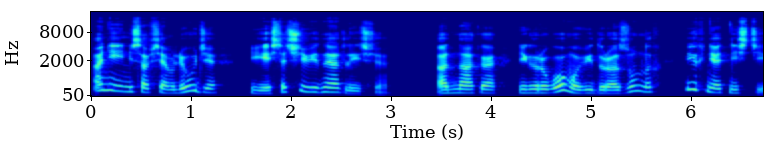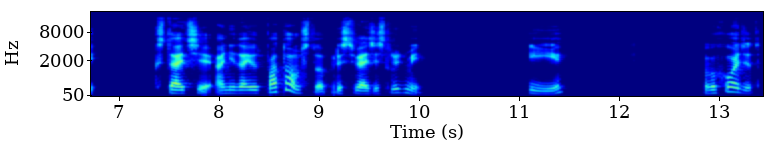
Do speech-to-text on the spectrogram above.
Они не совсем люди, есть очевидные отличия. Однако ни к другому виду разумных их не отнести. Кстати, они дают потомство при связи с людьми. И? Выходит,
